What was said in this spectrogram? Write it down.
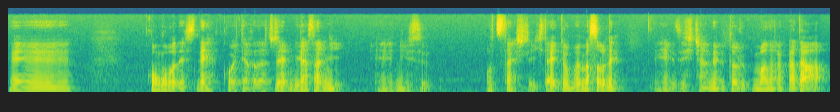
えー、今後もですね、こういった形で皆さんに、えー、ニュースお伝えしていきたいと思いますので、えー、ぜひチャンネル登録まだの方は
